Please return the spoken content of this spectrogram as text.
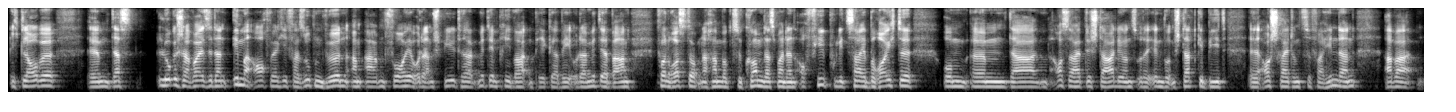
Ich glaube, ähm, dass logischerweise dann immer auch welche versuchen würden, am Abend vorher oder am Spieltag mit dem privaten Pkw oder mit der Bahn von Rostock nach Hamburg zu kommen, dass man dann auch viel Polizei bräuchte, um ähm, da außerhalb des Stadions oder irgendwo im Stadtgebiet äh, Ausschreitungen zu verhindern. Aber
